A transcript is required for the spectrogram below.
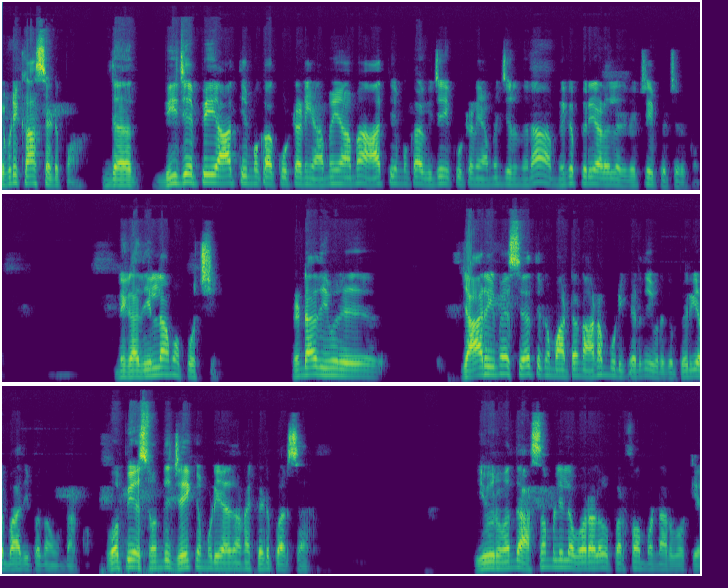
எப்படி காசு எடுப்பான்? இந்த பிஜேபி அதிமுக கூட்டணி அமையாம அதிமுக விஜய் கூட்டணி அமைஞ்சிருந்ததுன்னா மிகப்பெரிய அளவில் அது வெற்றி பெற்றிருக்கும். இன்னைக்கு அது இல்லாம போச்சு. ரெண்டாவது இவர் யாரையுமே சேர்த்துக்க மாட்டேன்னு அடம் பிடிக்கிறது இவருக்கு பெரிய பாதிப்பை தான் உண்டாக்கும். ஓபிஎஸ் வந்து ஜெயிக்க முடியாது ஆனால் கெடுப்பார் சார். இவர் வந்து அசம்பிளியில் ஓரளவு பர்ஃபார்ம் பண்ணார் ஓகே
